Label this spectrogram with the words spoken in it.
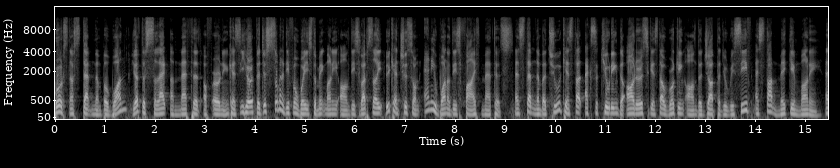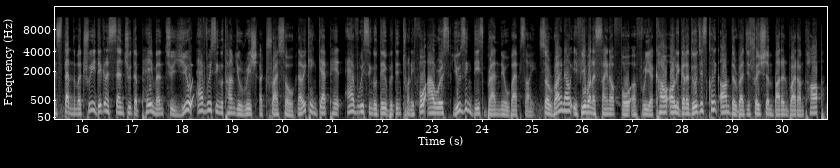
works. Now step number one, you have to to select a method of earning. You can see here, there are just so many different ways to make money on this website. You can choose from any one of these five methods. And step number two, you can start executing the orders. You can start working on the job that you receive and start making money. And step number three, they're gonna send you the payment to you every single time you reach a threshold. Now you can get paid every single day within 24 hours using this brand new website. So right now, if you wanna sign up for a free account, all you gotta do is just click on the registration button right on top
